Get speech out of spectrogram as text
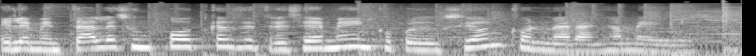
Elemental es un podcast de 3M en coproducción con Naranja Media.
